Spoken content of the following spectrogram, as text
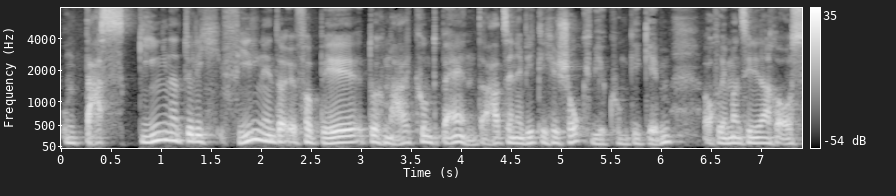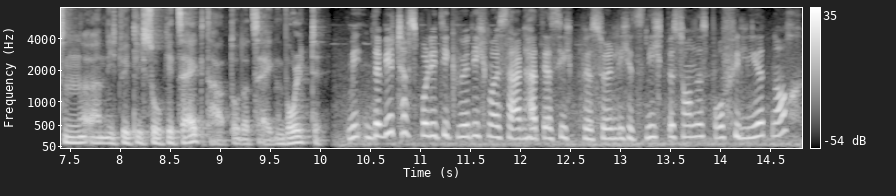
Und das ging natürlich vielen in der ÖVP durch Mark und Bein. Da hat es eine wirkliche Schockwirkung gegeben, auch wenn man sie nach außen äh, nicht wirklich so gezeigt hat oder zeigen wollte. In der Wirtschaftspolitik würde ich mal sagen, hat er sich persönlich jetzt nicht besonders profiliert noch.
